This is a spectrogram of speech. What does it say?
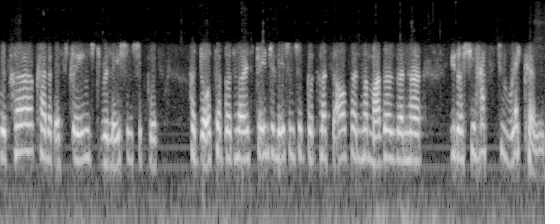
with her kind of estranged relationship with her daughter, but her estranged relationship with herself and her mothers and her, you know, she has to reckon.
